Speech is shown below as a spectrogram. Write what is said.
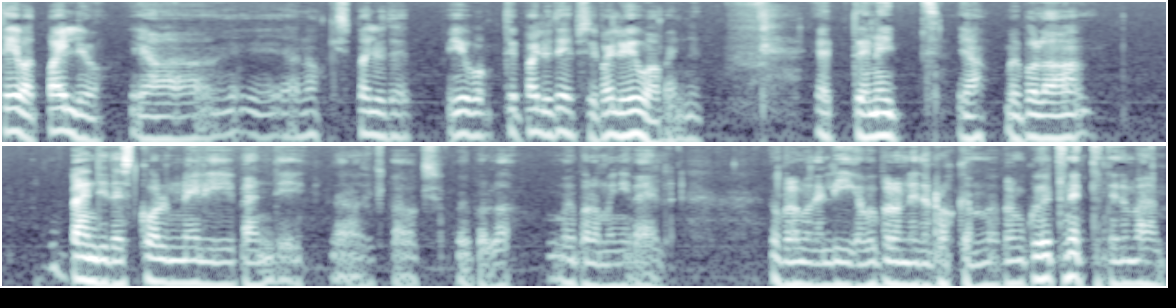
teevad palju ja, ja noh, kes palju teeb, jõuab, teeb, palju teeb, see palju jõuab, on ju. et neid jah, võib-olla bändidest kolm-neli bändi tänaseks päevaks, võib-olla, võib-olla mõni veel võib-olla ma teen liiga, võib-olla neid on rohkem, võib-olla ma kujutan ette, et neid on vähem.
